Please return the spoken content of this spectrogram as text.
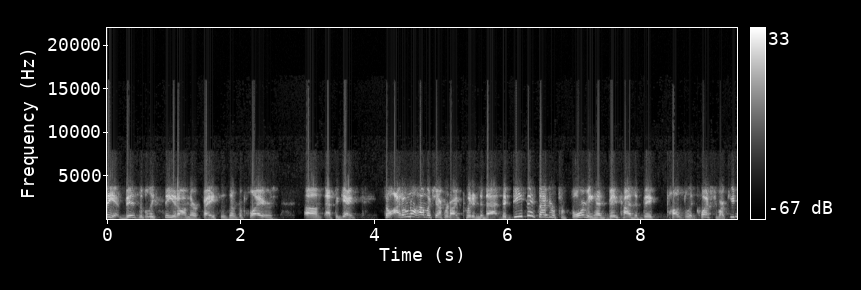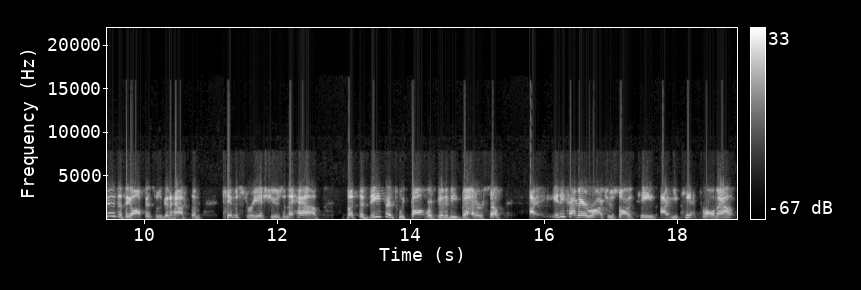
see it, visibly see it on their faces of the players um, at the game. So I don't know how much effort I put into that. The defense underperforming has been kind of the big puzzling question mark. You knew that the offense was going to have some chemistry issues, and they have, but the defense we thought was going to be better. So I, anytime Aaron Rodgers is on a team, I, you can't throw them out,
